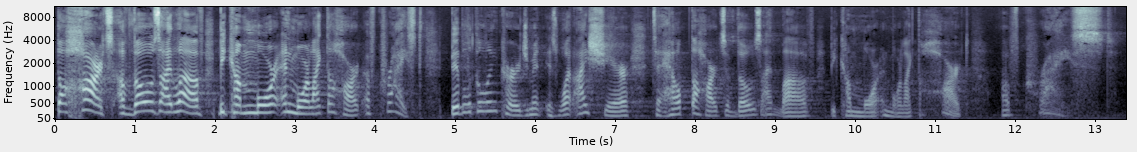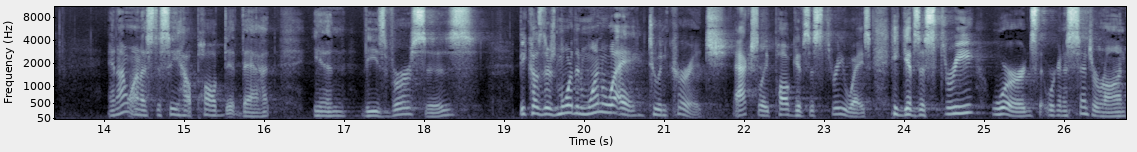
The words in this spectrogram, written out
the hearts of those I love become more and more like the heart of Christ. Biblical encouragement is what I share to help the hearts of those I love become more and more like the heart of Christ. And I want us to see how Paul did that in these verses because there's more than one way to encourage. Actually, Paul gives us three ways. He gives us three words that we're going to center on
